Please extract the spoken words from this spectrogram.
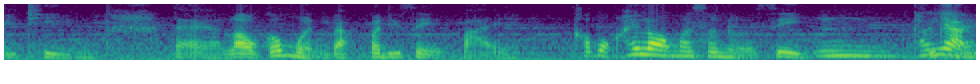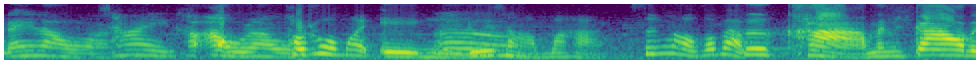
มีทีม แต่เราก็เหมือนแบบปฏิเสธไป เขาบอกให้ลองมาเสนอสิอืมเขาอยากได้เราอะใช่เขาเอาเราเขาโทรมาเองเลยเออด้วยซ้ำอะค่ะ ซึ่งเราก็แบบคือขามันก้าวไป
